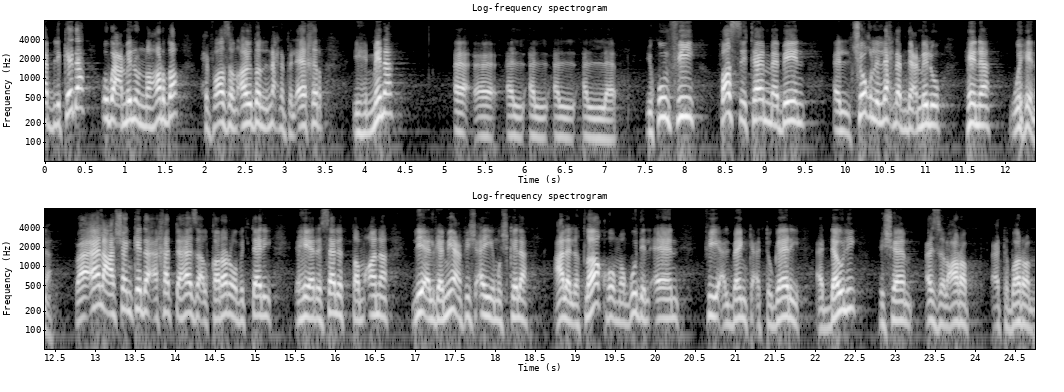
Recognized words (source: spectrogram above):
قبل كده وبعمله النهارده حفاظا أيضا لأن إحنا في الآخر يهمنا آه، آه، ال ال ال يكون في فصل تام ما بين الشغل اللي إحنا بنعمله هنا وهنا. فقال عشان كده اخدت هذا القرار وبالتالي هي رسالة طمأنة للجميع مفيش أي مشكلة على الإطلاق. هو موجود الآن في البنك التجاري الدولي هشام عز العرب اعتبارا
